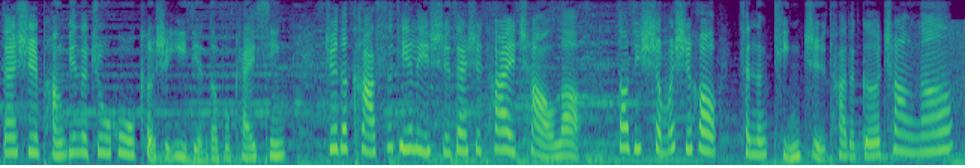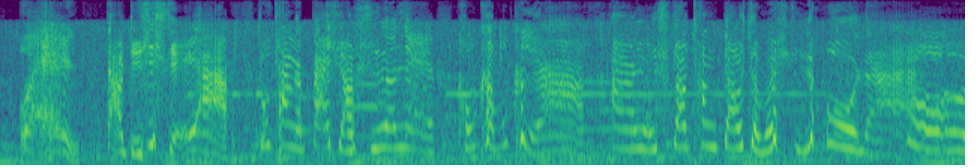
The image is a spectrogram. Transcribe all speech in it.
但是旁边的住户可是一点都不开心，觉得卡斯提里实在是太吵了。到底什么时候才能停止他的歌唱呢？喂，到底是谁呀？都唱了八小时了呢，口渴不渴啊？哎呦，是要唱到什么时候啦？啊，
